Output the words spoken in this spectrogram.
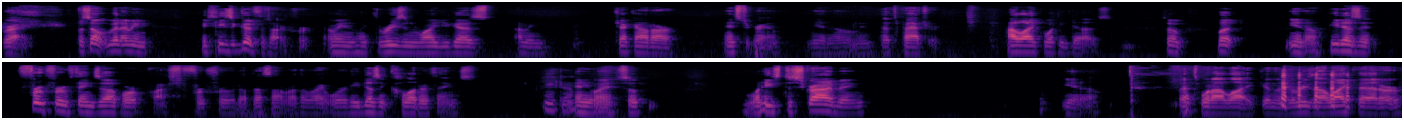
Right. But so, but I mean, he's a good photographer. I mean, like the reason why you guys, I mean, check out our Instagram. You know, I mean, that's Patrick. I like what he does. So, but you know, he doesn't frou frou things up or frou frou it up. That's not the right word. He doesn't clutter things. Okay. Anyway, so what he's describing, you know, that's what I like, and the reason I like that are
